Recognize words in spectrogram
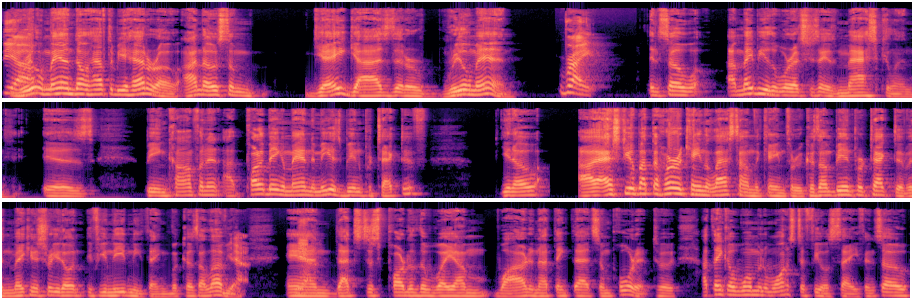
Yeah. Real men don't have to be hetero. I know some gay guys that are real men. Right. And so uh, maybe the word I should say is masculine is being confident. Uh, part of being a man to me is being protective. You know, I asked you about the hurricane the last time that came through because I'm being protective and making sure you don't if you need anything because I love you. Yeah. And yeah. that's just part of the way I'm wired. And I think that's important to I think a woman wants to feel safe. And so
